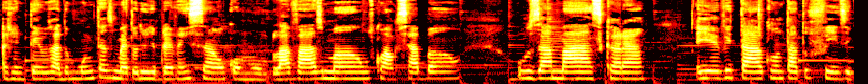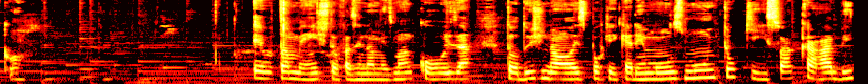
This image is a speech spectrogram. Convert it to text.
a gente tem usado muitas métodos de prevenção, como lavar as mãos com água e sabão, usar máscara e evitar contato físico. Eu também estou fazendo a mesma coisa, todos nós, porque queremos muito que isso acabe,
